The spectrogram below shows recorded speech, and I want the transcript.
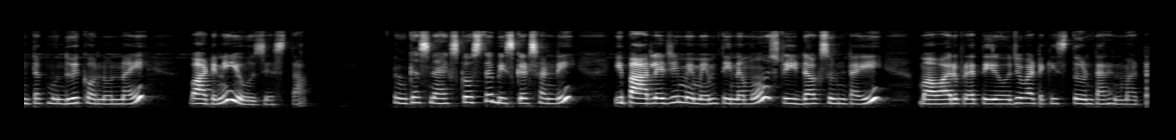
ఇంతకు ముందువి కొన్ని ఉన్నాయి వాటిని యూజ్ చేస్తా. ఇంకా స్నాక్స్కి వస్తే బిస్కెట్స్ అండి. ఈ పార్లేజీ మేమేం తినము. స్ట్రీట్ డాగ్స్ ఉంటాయి. మా వారు ప్రతిరోజు వాటికి ఇస్తూ ఉంటారనమాట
